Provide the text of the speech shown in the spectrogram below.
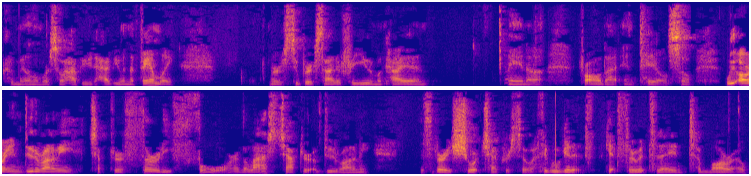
Camille, and we're so happy to have you in the family. We're super excited for you and Micaiah and and uh, for all that entails. So, we are in Deuteronomy chapter 34, the last chapter of Deuteronomy. It's a very short chapter, so I think we'll get it get through it today and tomorrow.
